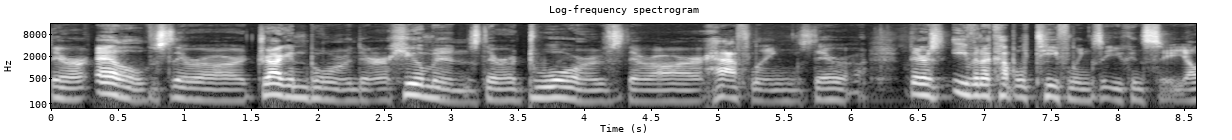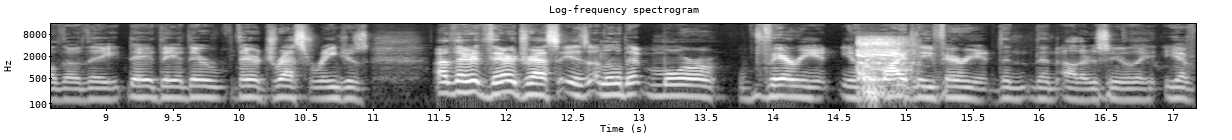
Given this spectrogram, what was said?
there are elves there are dragonborn there are humans there are dwarves there are halflings there are, there's even a couple tieflings that you can see although they, they, they their their dress ranges uh, their their dress is a little bit more variant, you know, widely variant than, than others. You know, they, you have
